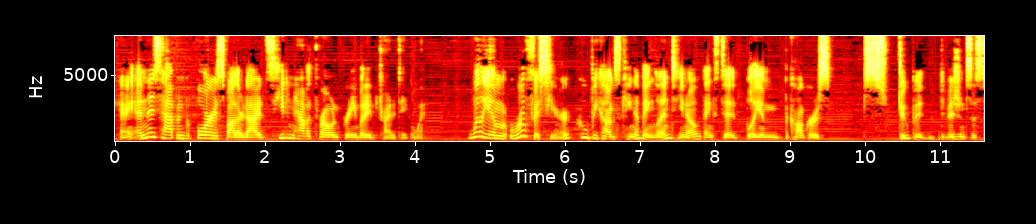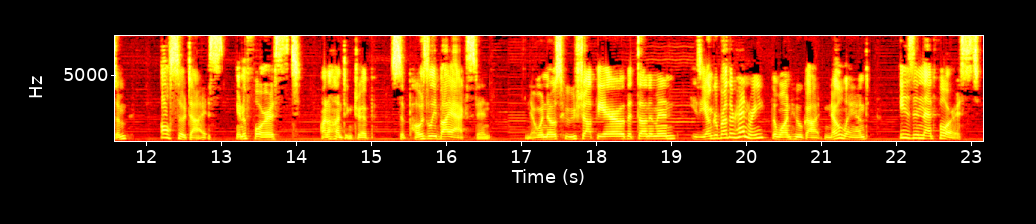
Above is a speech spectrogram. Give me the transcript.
Okay, and this happened before his father died, so he didn't have a throne for anybody to try to take away. William Rufus here, who becomes King of England, you know, thanks to William the Conqueror's stupid division system, also dies in a forest on a hunting trip, supposedly by accident. No one knows who shot the arrow that done him in. His younger brother Henry, the one who got no land, is in that forest.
